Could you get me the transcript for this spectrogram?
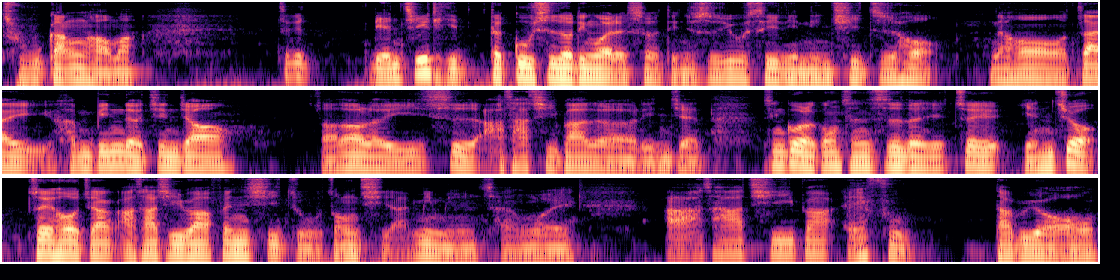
出钢好吗？这个连机体的故事都另外的设定，就是 UC 零零七之后，然后在横滨的近郊找到了疑似 R 叉七八的零件，经过了工程师的最研究，最后将 R 叉七八分析组装起来，命名成为 R 叉七八 F W O，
